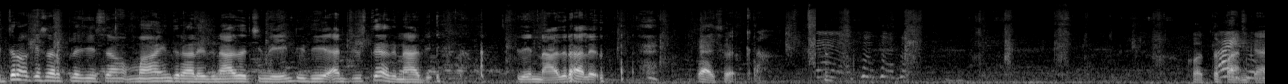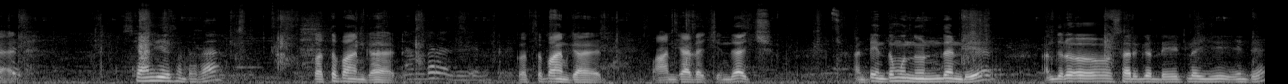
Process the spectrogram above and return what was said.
ఇద్దరం ఒకేసారి అప్లై చేసాం. మా అయింది రాలేదు నాది వచ్చింది. ఏంటి ఇది అని చూస్తే అది నాది. ఇదేం నాది రాలేదు. Patch work. కొత్త పాన్ కార్డ్. స్కాన్ చేసుంటారా కొత్త పాన్ కార్డ్. కొత్త పాన్ కార్డ్. పాన్ కార్డ్ వచ్చింది వచ్చి అంటే ఇంతకుముందు ఉందండి. అందులో సరిగ్గా డేట్లు అయ్యి ఏంటి?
